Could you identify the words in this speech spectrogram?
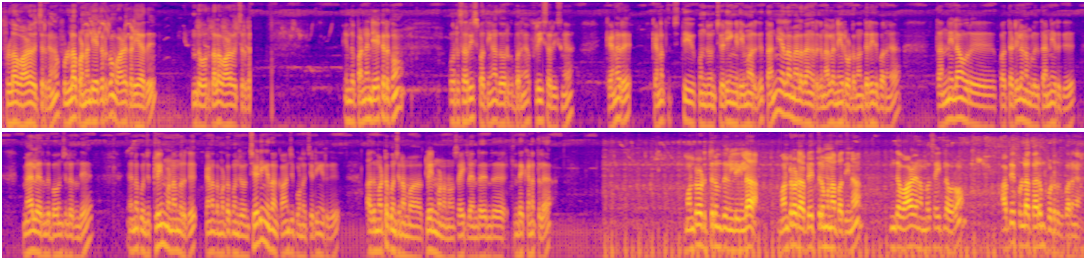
ஃபுல்லாக வாழை வச்சுருக்காங்க. ஃபுல்லாக பன்னெண்டு ஏக்கருக்கும் வாழை கிடையாது. இந்த ஒரு தலை வாழை வச்சுருக்காங்க. இந்த பன்னெண்டு ஏக்கருக்கும் ஒரு சர்வீஸ் பார்த்தீங்கன்னா அது பாருங்கள் ஃப்ரீ சர்வீஸுங்க கிணறு கிணத்து சுற்றி கொஞ்சம் செடியும் கிடியமாக இருக்குது தண்ணி எல்லாம் மேலே தாங்க இருக்குது நல்ல நீரோட்டம் தான் தெரியுது பாருங்கள் தண்ணிலாம் ஒரு பத்து அடியில் நம்மளுக்கு தண்ணி இருக்குது மேலே இருந்து பவுஞ்சிலிருந்து ஏன்னா கொஞ்சம் க்ளீன் பண்ணாமல் இருக்குது கிணத்த மட்டும் கொஞ்சம் செடிங்க தான் காஞ்சி போன செடிங்க இருக்குது அது மட்டும் கொஞ்சம் நம்ம க்ளீன் பண்ணணும் சைட்டில் இந்த இந்த இந்த கிணத்துல. மண் ரோடு திரும்புது இல்லைங்களா? மண் ரோடு அப்படியே திரும்பினா பார்த்தீங்கன்னா இந்த வாழை நம்ம சைட்டில் வரும். அப்படியே ஃபுல்லாக கரும்பு போட்டுருக்கு பாருங்கள்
